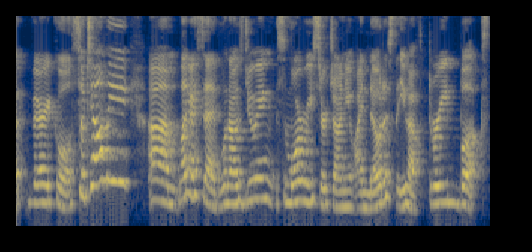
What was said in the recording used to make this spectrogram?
very cool so tell me um like i said when i was doing some more research on you i noticed that you have three books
